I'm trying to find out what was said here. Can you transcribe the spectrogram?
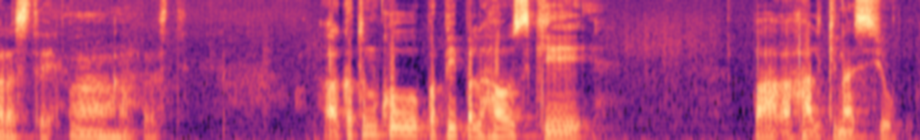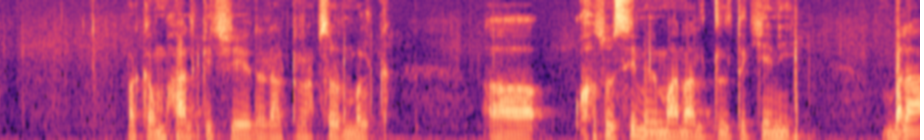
پرست دی قوم پرست کتونکو په پیپل هاوس کې په هغه حال کې ناست یو په کوم حال کې چې د ډاکټر افسر الملک خصوصي ملمانه دلته کینی بلا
